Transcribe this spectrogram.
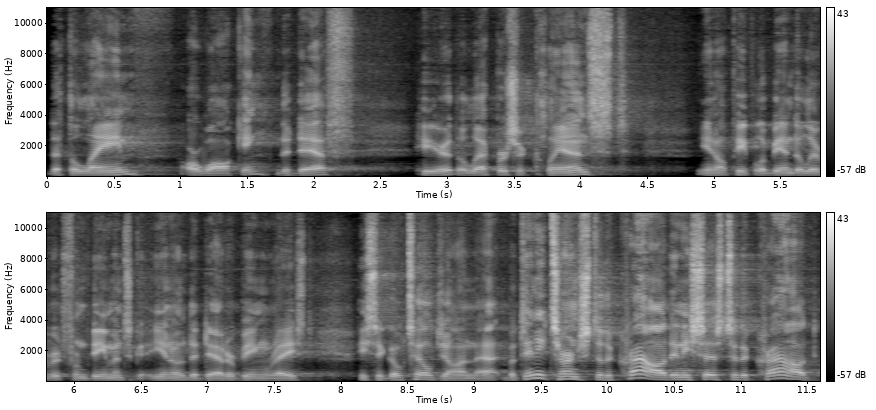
that the lame are walking, the deaf hear, the lepers are cleansed, you know, people are being delivered from demons, you know, the dead are being raised. He said, go tell John that. But then he turns to the crowd and he says to the crowd,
